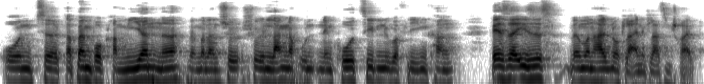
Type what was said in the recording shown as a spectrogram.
Und äh, gerade beim Programmieren, ne, wenn man dann schön, schön lang nach unten den Code sieht und überfliegen kann, besser ist es, wenn man halt nur kleine Klassen schreibt.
